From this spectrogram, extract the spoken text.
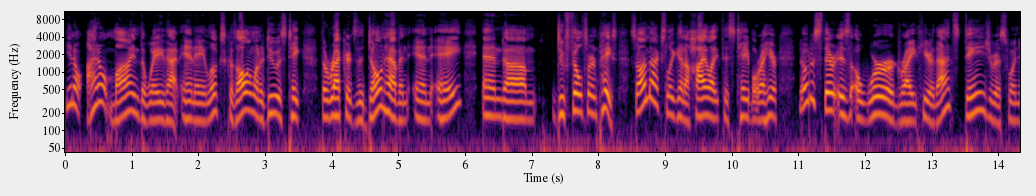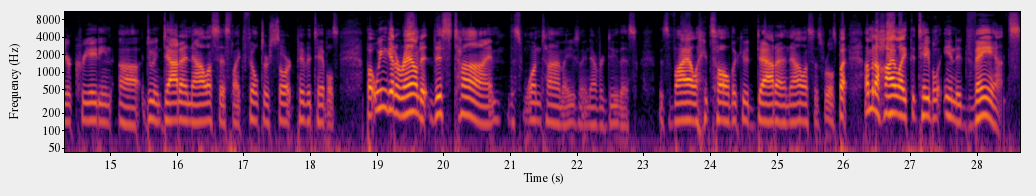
you know, I don't mind the way that NA looks because all I want to do is take the records that don't have an NA and um, do filter and paste. So I'm actually going to highlight this table right here. Notice there is a word right here. That's dangerous when you're creating, uh, doing data analysis like filter, sort, pivot tables. But we can get around it this time. This one time, I usually never do this. This violates all the good data analysis rules. But I'm going to highlight the table in advance.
